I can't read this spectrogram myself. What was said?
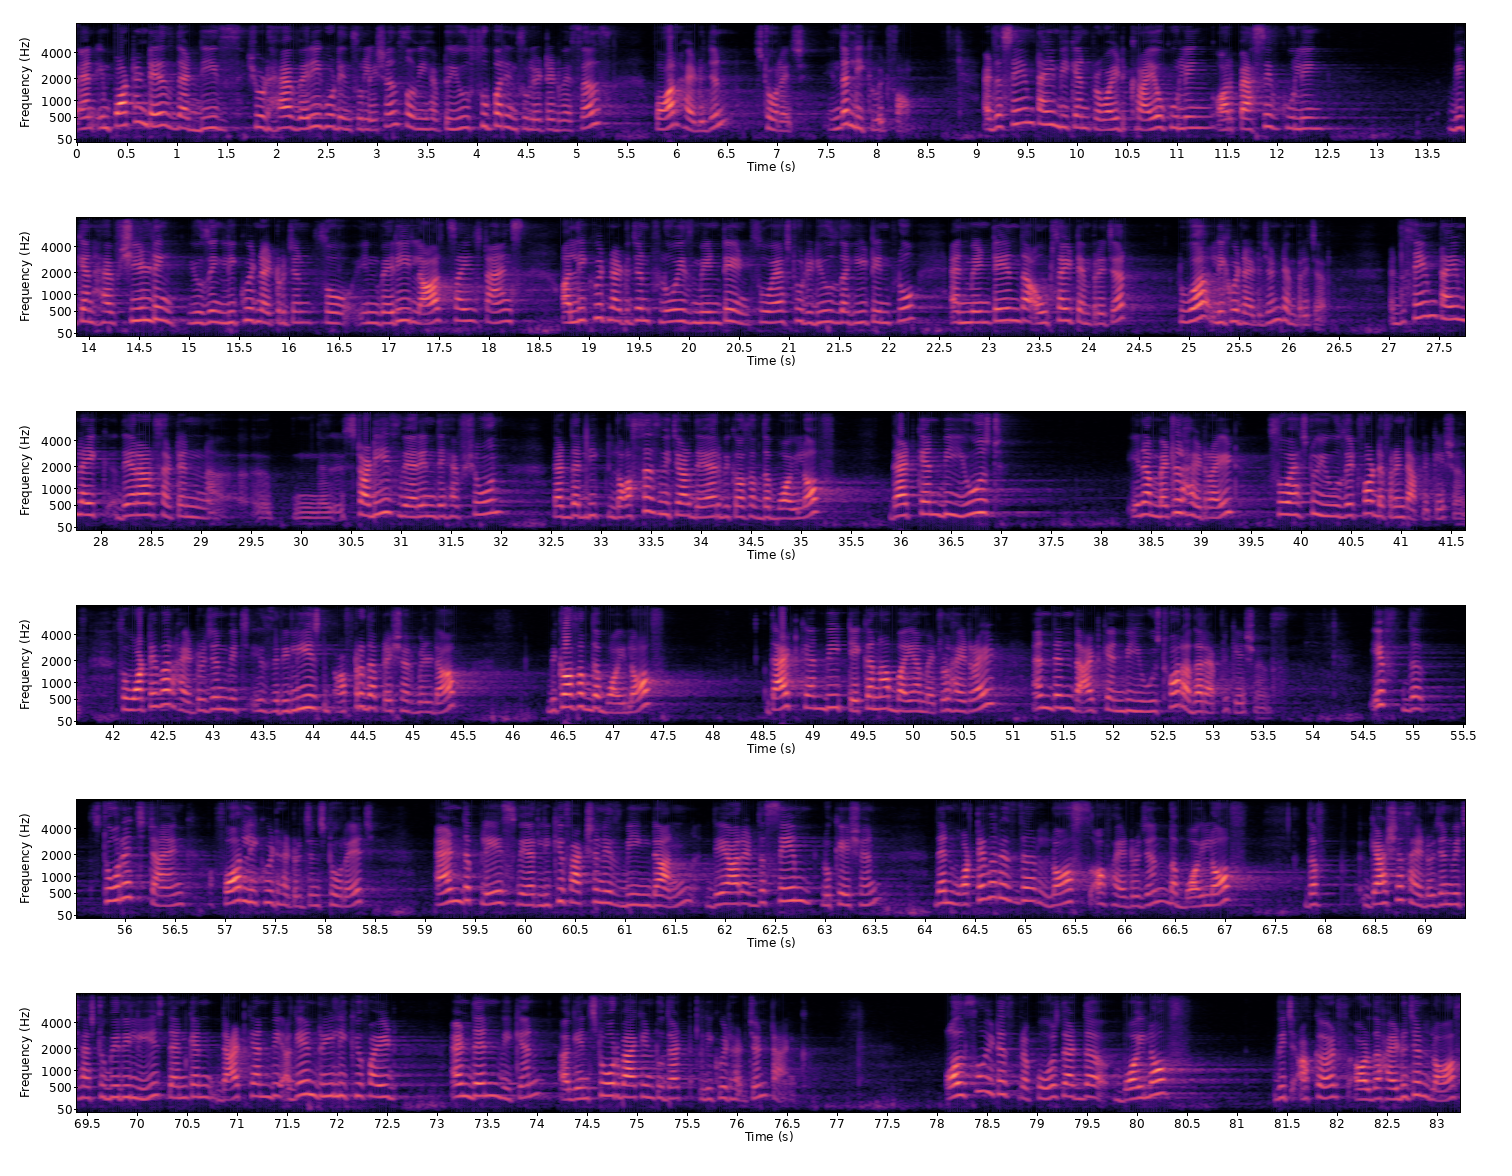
And important is that these should have very good insulation. So, we have to use super insulated vessels for hydrogen storage in the liquid form. At the same time we can provide cryo cooling or passive cooling. We can have shielding using liquid nitrogen. So, in very large size tanks a liquid nitrogen flow is maintained so as to reduce the heat inflow and maintain the outside temperature to a liquid nitrogen temperature. At the same time like there are certain uh, Uh, studies wherein they have shown that the leak losses which are there because of the boil off that can be used in a metal hydride so as to use it for different applications. So, whatever hydrogen which is released after the pressure build up because of the boil off that can be taken up by a metal hydride and then that can be used for other applications. If the storage tank for liquid hydrogen storage and the place where liquefaction is being done they are at the same location then whatever is the loss of hydrogen the boil off the gaseous hydrogen which has to be released then can that can be again reliquefied and then we can again store back into that liquid hydrogen tank. Also it is proposed that the boil off which occurs or the hydrogen loss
